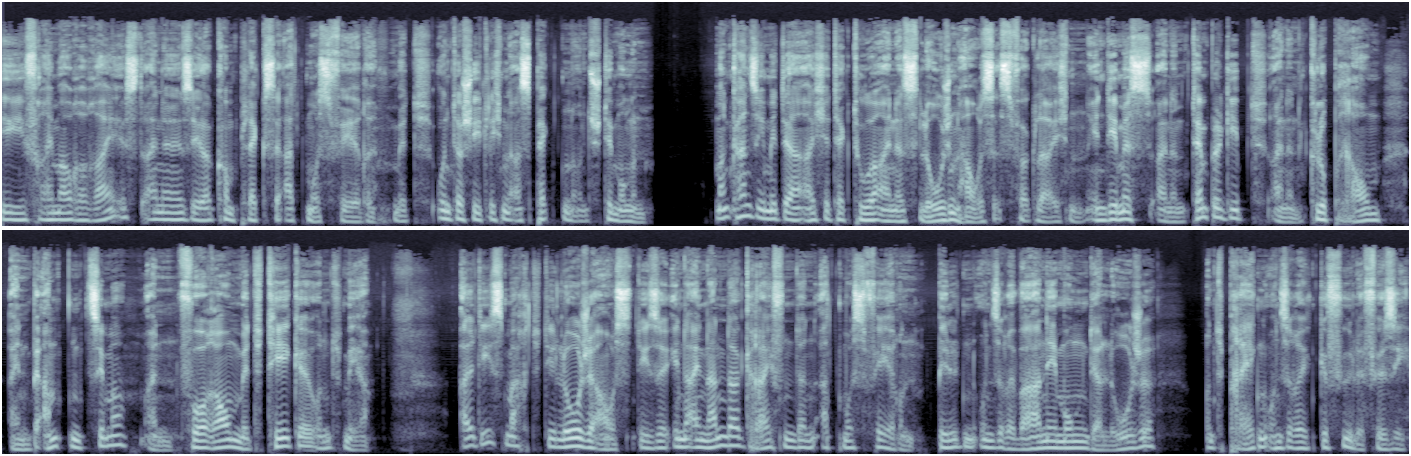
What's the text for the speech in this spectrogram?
Die Freimaurerei ist eine sehr komplexe Atmosphäre mit unterschiedlichen Aspekten und Stimmungen. Man kann sie mit der Architektur eines Logenhauses vergleichen, in dem es einen Tempel gibt, einen Clubraum, ein Beamtenzimmer, einen Vorraum mit Theke und mehr. All dies macht die Loge aus, diese ineinandergreifenden Atmosphären bilden unsere Wahrnehmung der Loge und prägen unsere Gefühle für sie.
